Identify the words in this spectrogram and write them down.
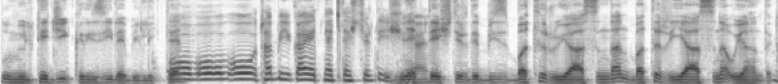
Bu mülteci kriziyle birlikte. O, o, o tabii gayet netleştirdi işi netleştirdi. yani. Netleştirdi. Biz batı rüyasından batı riyasına uyandık.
